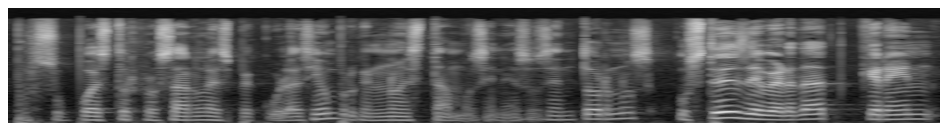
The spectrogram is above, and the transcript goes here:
por supuesto, rozar la especulación porque no estamos en esos entornos. ¿Ustedes de verdad creen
